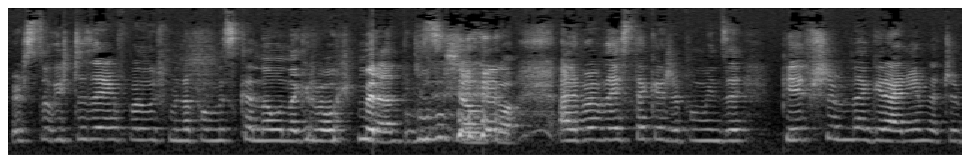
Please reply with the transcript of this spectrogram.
Zresztą jeszcze zanim wpadłyśmy na pomysł kanału, nagrywałyśmy randki z książką. Ale prawda jest taka, że pomiędzy pierwszym nagraniem, znaczy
